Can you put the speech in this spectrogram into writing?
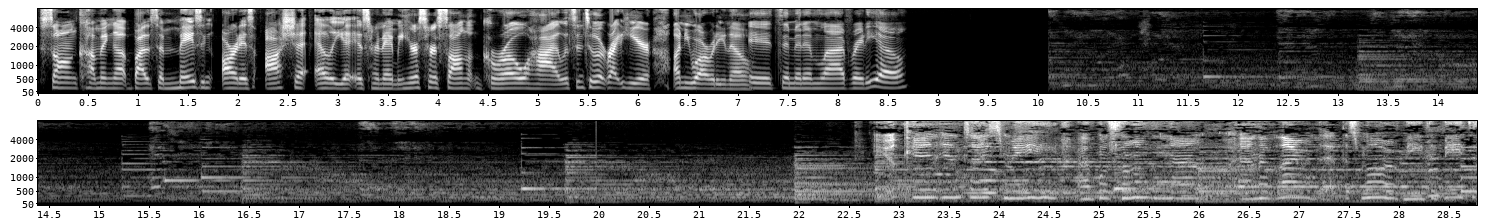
song coming up by this amazing artist. Asha Elliott is her name. And here's her song, Grow High. Listen to it right here on You Already Know. it's M&M Live Radio me. I've grown stronger now, and I've learned that there's more of me to be to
